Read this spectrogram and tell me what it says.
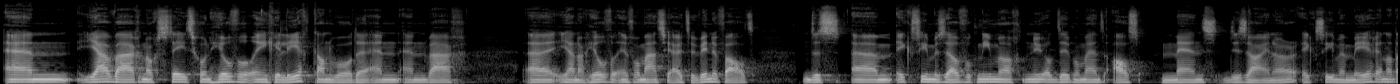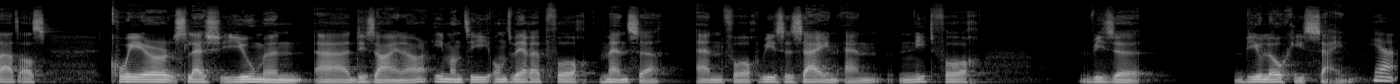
En ja, waar nog steeds gewoon heel veel in geleerd kan worden en, en waar eh, ja, nog heel veel informatie uit te winnen valt. Dus ehm, ik zie mezelf ook niet meer nu op dit moment als mens designer. Ik zie me meer inderdaad als queer slash human eh, designer. Iemand die ontwerpt voor mensen en voor wie ze zijn en niet voor wie ze biologisch zijn. Ja,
